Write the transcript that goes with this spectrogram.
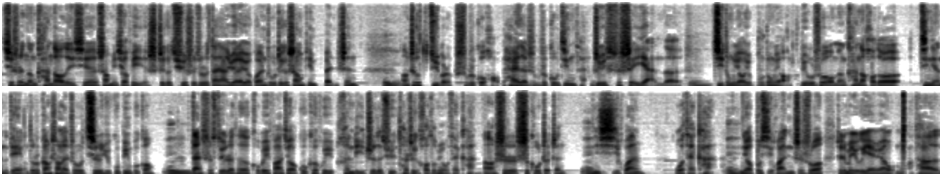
其实能看到的一些商品消费也是这个趋势，就是大家越来越关注这个商品本身。嗯啊，这个剧本是不是够好，拍的是不是够精彩？至于是谁演的，嗯既重要又不重要了。比如说，我们看到好多今年的电影都是刚上来之后，其实预估并不高。嗯，但是随着它的口碑发酵，顾客会很理智的去，它是一个好作品，我才看啊，是适口者真，嗯你喜欢我才看，嗯。你要不喜欢，你只说这里面有个演员，嗯他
